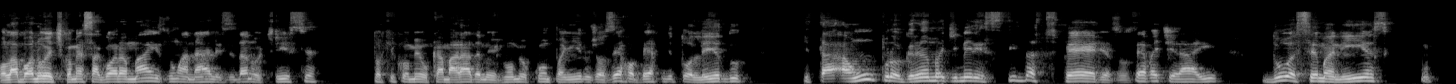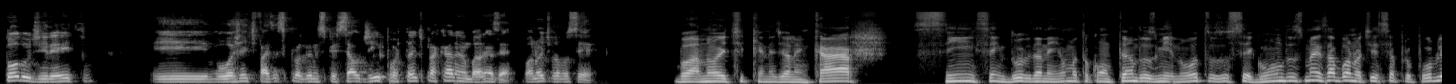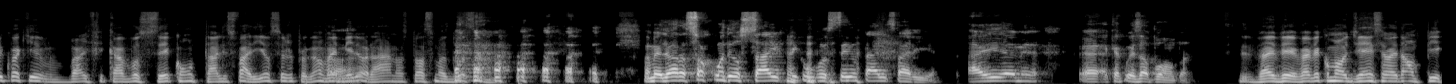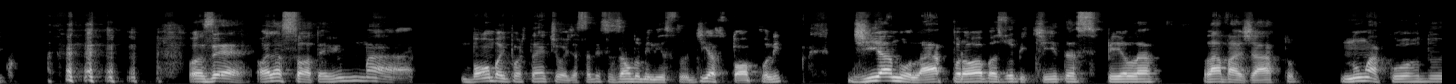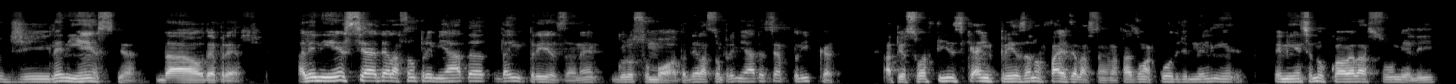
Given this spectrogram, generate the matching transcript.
Olá, boa noite. Começa agora mais uma análise da notícia. Estou aqui com meu camarada, meu irmão, meu companheiro José Roberto de Toledo, que está a um programa de merecidas férias. O Zé vai tirar aí duas semaninhas, com todo o direito. E hoje a gente faz esse programa especial, dia importante pra caramba, né, Zé? Boa noite para você. Boa noite, Kennedy Alencar. Sim, sem dúvida nenhuma, estou contando os minutos, os segundos, mas a boa notícia para o público é que vai ficar você com o Thales Faria, ou seja, o programa vai Ah. melhorar nas próximas duas semanas. Mas melhora só quando eu saio, fica com você e o Thales Faria. Aí é, me- é que a coisa bomba. Vai ver, vai ver como a audiência vai dar um pico. Ô Zé, olha só, teve uma bomba importante hoje, essa decisão do ministro Dias Toffoli de anular provas obtidas pela Lava Jato num acordo de leniência da Odebrecht. A leniência é a delação premiada da empresa, né? Grosso modo. A delação premiada se aplica à pessoa física, a empresa não faz delação, ela faz um acordo de leniê- leniência no qual ela assume ali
